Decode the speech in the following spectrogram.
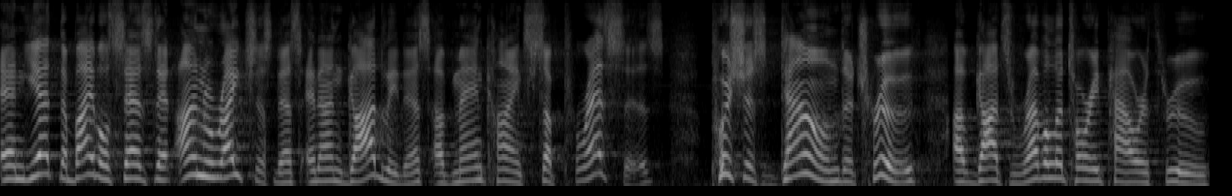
And yet, the Bible says that unrighteousness and ungodliness of mankind suppresses, pushes down the truth of God's revelatory power through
